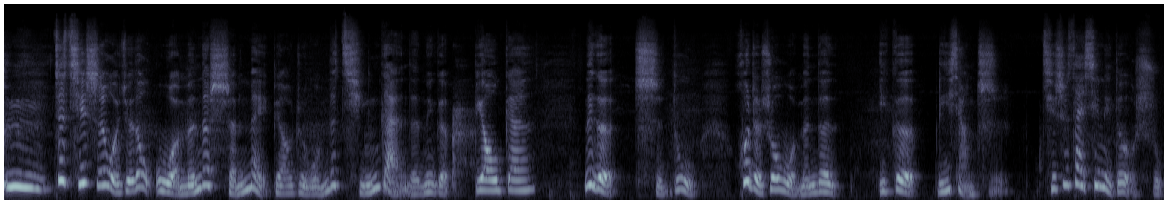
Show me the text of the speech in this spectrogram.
嗯，这其实我觉得我们的审美标准，我们的情感的那个标杆、那个尺度，或者说我们的一个理想值，其实在心里都有数。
